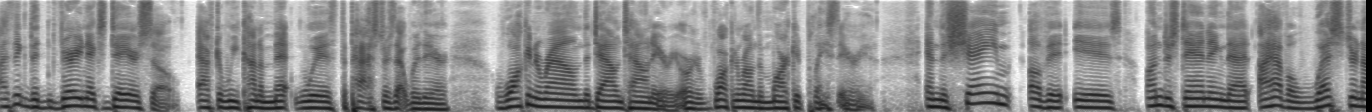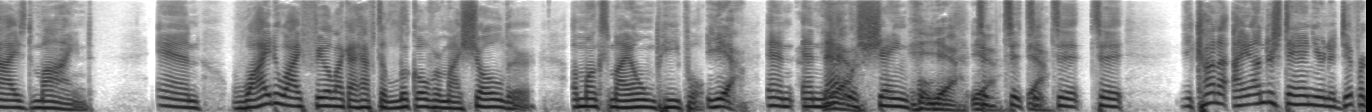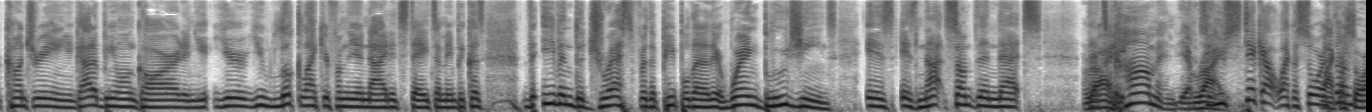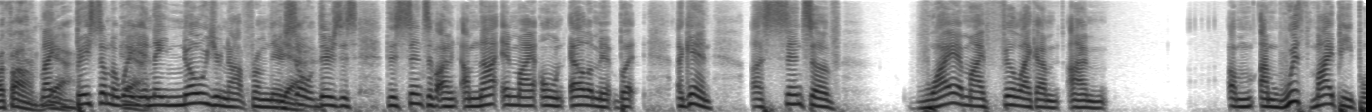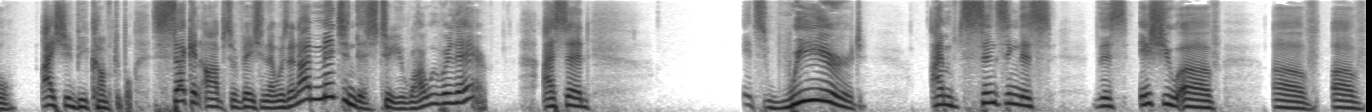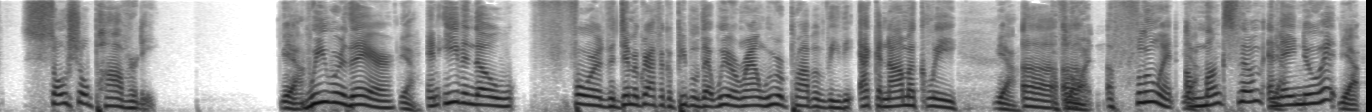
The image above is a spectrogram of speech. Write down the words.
I think the very next day or so after we kind of met with the pastors that were there, walking around the downtown area or walking around the marketplace area. And the shame of it is understanding that I have a westernized mind and why do I feel like I have to look over my shoulder amongst my own people? yeah, And and that Yeah. was shameful. Yeah, yeah, To to to, yeah. to, to you kind of I understand you're in a different country and you got to be on guard and you you you look like you're from the United States. I mean because the, even the dress for the people that are there wearing blue jeans is is not something that's that's Right. common. Yeah, right. So you stick out like a sore Like a thumb. sore thumb, Like yeah. based on the way Yeah. and they know you're not from there. Yeah. So there's this this sense of I'm, I'm not in my own element, but again, a sense of why am I feel like I'm I'm I'm, I'm with my people. I should be comfortable. Second observation that was, and I mentioned this to you while we were there. I said, it's weird. I'm sensing this this issue of of of social poverty. Yeah. We were there, Yeah. and even though for the demographic of people that we were around, we were probably the economically Yeah. uh, Affluent. uh, affluent Yeah. amongst them, and Yeah. they knew it yeah.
